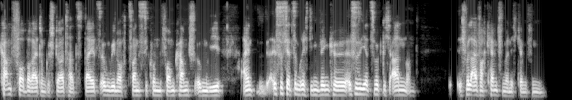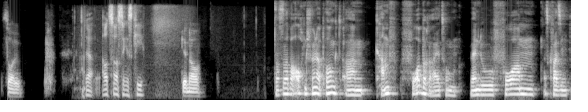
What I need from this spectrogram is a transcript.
Kampfvorbereitung gestört hat. Da jetzt irgendwie noch 20 Sekunden vorm Kampf irgendwie ein, ist es jetzt im richtigen Winkel, ist es jetzt wirklich an und ich will einfach kämpfen, wenn ich kämpfen soll. Ja, Outsourcing ist key. Genau. Das ist aber auch ein schöner Punkt. Ähm, Kampfvorbereitung. Wenn du vorm, ist quasi,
